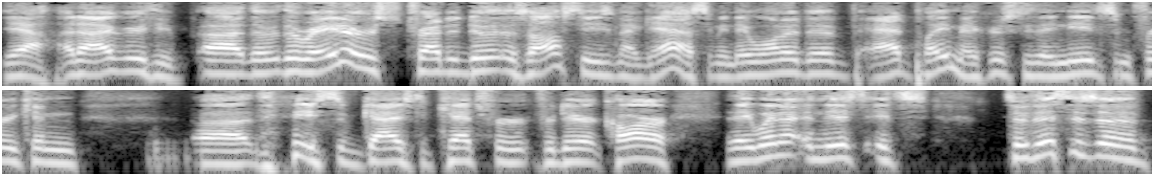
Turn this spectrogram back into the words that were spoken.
Yeah, I, I agree with you. Uh, the, the Raiders tried to do it this offseason, I guess. I mean, they wanted to add playmakers because they need some freaking, uh, they need some guys to catch for, for Derek Carr. They went out and this, it's, so this is a,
